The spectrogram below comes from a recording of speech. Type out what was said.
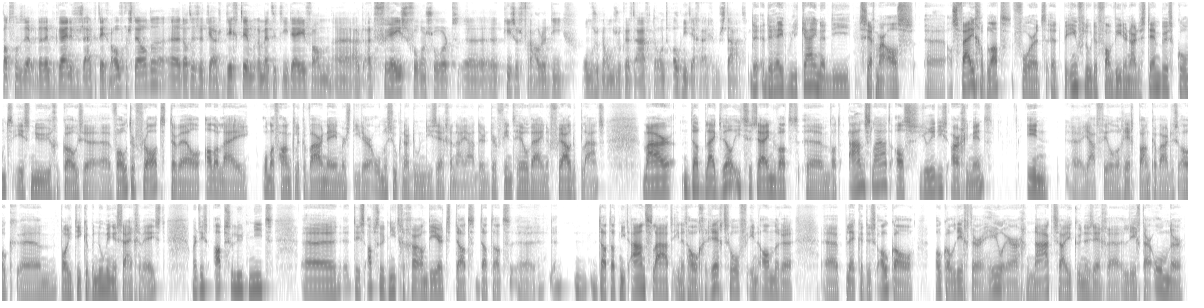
pad van de, de Republikeinen is dus eigenlijk het tegenovergestelde. Uh, dat is het juist dichttimmeren met het idee van uh, uit, uit vrees voor een soort uh, kiezersfraude die onderzoek naar onderzoek heeft aangetoond, ook niet echt eigenlijk bestaat. De, de Republikeinen die zeg maar als, als vijgenblad voor het, het beïnvloeden van wie er naar de stembus komt, is nu gekozen voter fraud, terwijl allerlei onafhankelijke waarnemers die er onderzoek naar doen, die zeggen, nou ja, er, er vindt heel weinig fraude plaats. Maar dat blijkt wel iets te zijn wat, uh, wat aanslaat als juridisch argument in uh, ja, veel rechtbanken waar dus ook uh, politieke benoemingen zijn geweest. Maar het is absoluut niet, uh, het is absoluut niet gegarandeerd dat dat, dat, uh, dat dat niet aanslaat in het Hoge Rechtshof, in andere plekken. Dus ook al, ook al ligt er heel erg naakt, zou je kunnen zeggen, ligt daaronder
